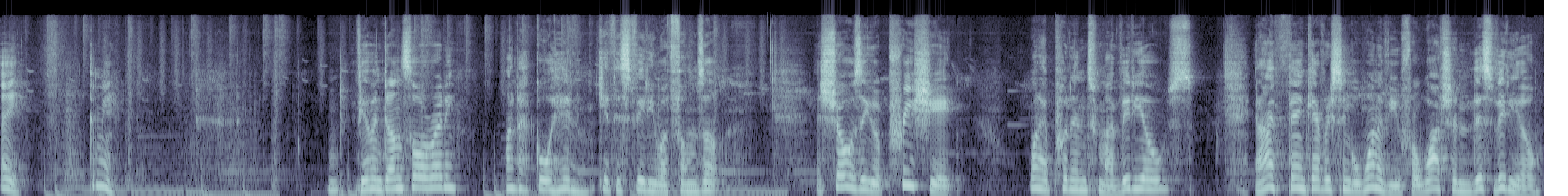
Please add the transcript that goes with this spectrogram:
Hey, come here. If you haven't done so already, why not go ahead and give this video a thumbs up? It shows that you appreciate what I put into my videos, and I thank every single one of you for watching this video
